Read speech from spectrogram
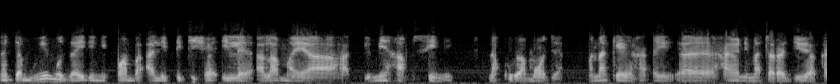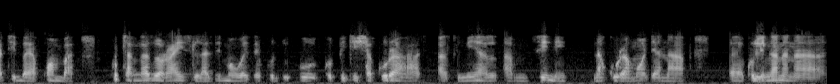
na cha muhimu zaidi ni kwamba alipitisha ile alama ya asilimia hamsini na kura moja. Manake ha, uh, hayo ni matarajio ya katiba ya kwamba kutangazwa rais lazima uweze kupitisha kura asilimia hamsini na kura moja na kulingana na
